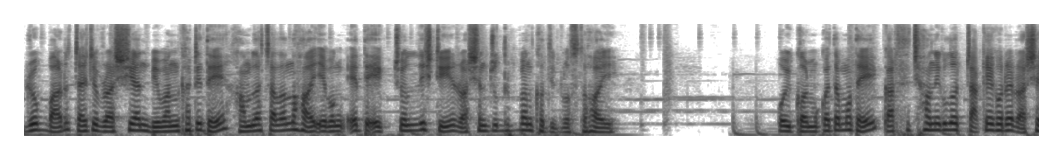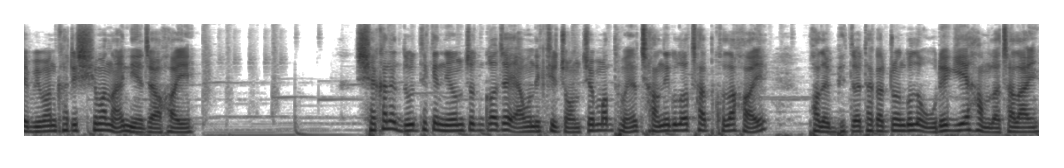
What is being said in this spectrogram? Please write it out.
রোববার চারটি রাশিয়ান বিমান ঘাঁটিতে হামলা চালানো হয় এবং এতে একচল্লিশটি রাশিয়ান যুদ্ধবিমান ক্ষতিগ্রস্ত হয়। ওই কর্মকর্তার মতে কার্থি ছাউনিগুলো ট্রাকে করে রাশিয়ার বিমান ঘাঁটির সীমানায় নিয়ে যাওয়া হয়। সেখানে দূর থেকে নিয়ন্ত্রণ করা যায় এমন একটি যন্ত্রের মাধ্যমে ছাউনিগুলোর ছাদ খোলা হয়, ফলে ভিতরে থাকা ড্রোনগুলো উড়ে গিয়ে হামলা চালায়।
